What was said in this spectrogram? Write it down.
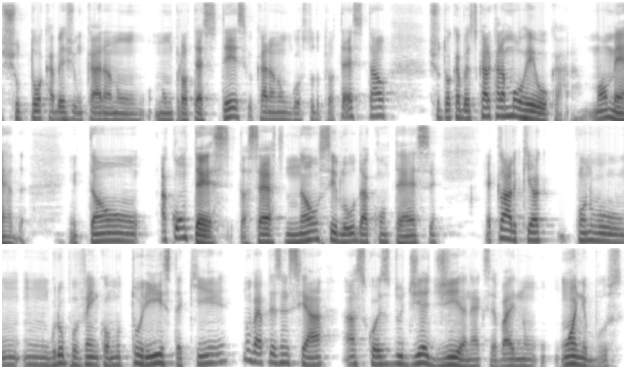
chutou a cabeça de um cara num, num protesto desse, o cara não gostou do protesto e tal, chutou a cabeça do cara, o cara morreu, cara, mó merda. Então, acontece, tá certo? Não se iluda, acontece. É claro que quando um, um, grupo vem como turista aqui, não vai presenciar as coisas do dia a dia, né? Que você vai num ônibus,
